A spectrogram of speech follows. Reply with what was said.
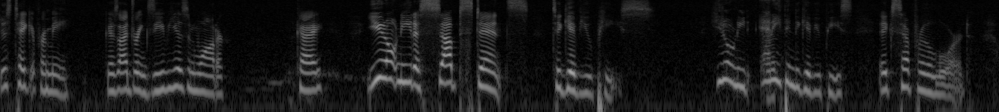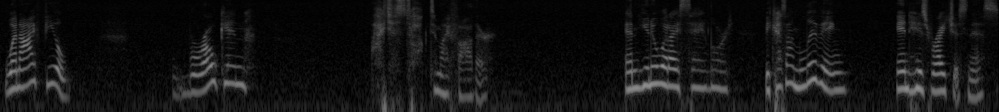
just take it from me, because I drink Zevias and water. Okay? You don't need a substance to give you peace. You don't need anything to give you peace except for the Lord. When I feel broken, I just talk to my Father. And you know what I say, Lord? Because I'm living in His righteousness,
